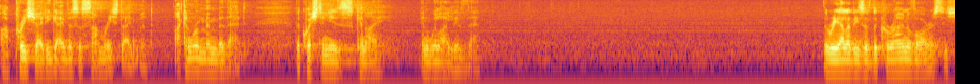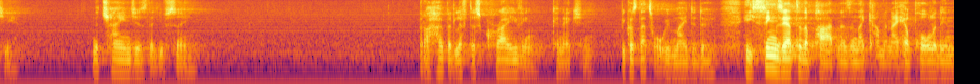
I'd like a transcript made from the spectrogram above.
I appreciate he gave us a summary statement. I can remember that. The question is, can I and will I live that? The realities of the coronavirus this year. the changes that you've seen. But I hope it left us craving connection because that's what we've made to do. He sings out to the partners and they come and they help haul it in.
